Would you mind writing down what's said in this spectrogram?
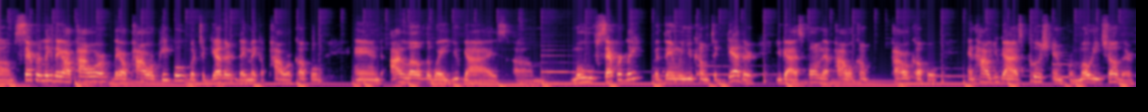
um, separately, they are power, they are power people, but together they make a power couple. And I love the way you guys um, move separately, but then when you come together, you guys form that power com- power couple, and how you guys push and promote each other,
